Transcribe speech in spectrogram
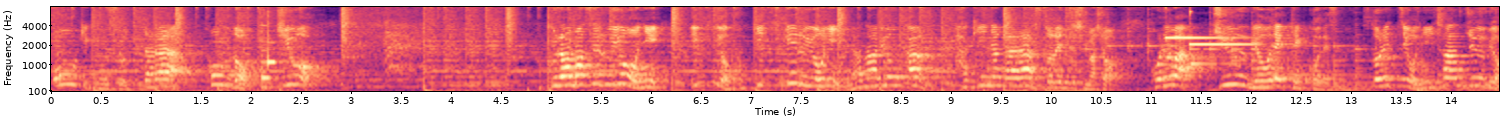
大きく吸ったら今度口を膨らませるように息を吹きつけるように7秒間吐きながらストレッチしましょう。これは10秒で結構です。ストレッチを2 3 0秒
